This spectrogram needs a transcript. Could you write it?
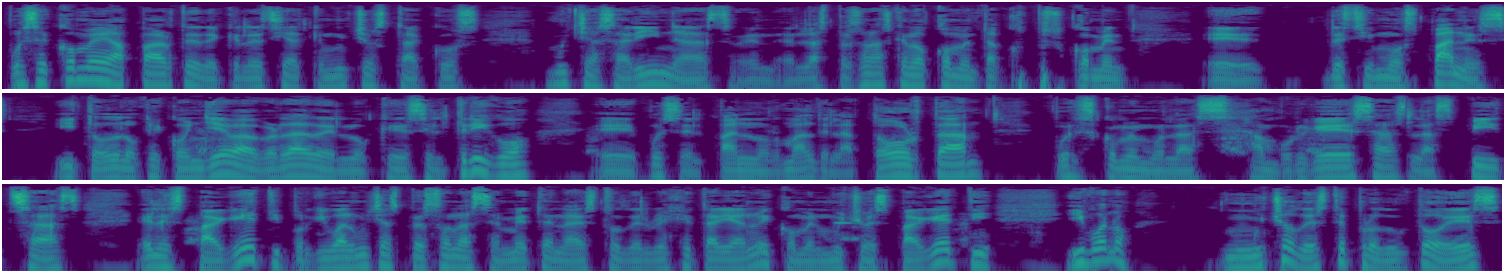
pues se come aparte de que le decía que muchos tacos, muchas harinas, las personas que no comen tacos pues comen eh, decimos panes y todo lo que conlleva, ¿verdad? De lo que es el trigo, eh, pues el pan normal de la torta, pues comemos las hamburguesas, las pizzas, el espagueti, porque igual muchas personas se meten a esto del vegetariano y comen mucho espagueti. Y bueno, mucho de este producto es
